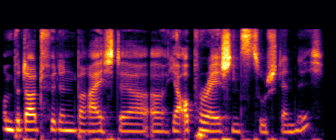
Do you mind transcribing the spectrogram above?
und bin dort für den Bereich der äh, ja, Operations zuständig.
